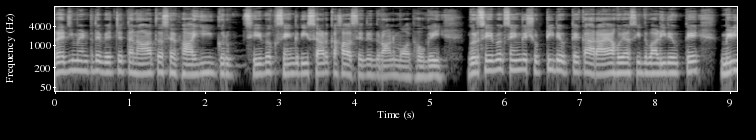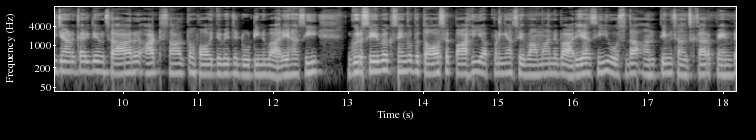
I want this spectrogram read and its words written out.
ਰੈਜੀਮੈਂਟ ਦੇ ਵਿੱਚ ਤੈਨਾਤ ਸਿਪਾਹੀ ਗੁਰਸੇਵਕ ਸਿੰਘ ਦੀ ਸੜਕ ਹਾਦਸੇ ਦੇ ਦੌਰਾਨ ਮੌਤ ਹੋ ਗਈ। ਗੁਰਸੇਵਕ ਸਿੰਘ ਛੁੱਟੀ ਦੇ ਉੱਤੇ ਘਰ ਆਇਆ ਹੋਇਆ ਸੀ। ਦੀਵਾਲੀ ਦੇ ਉੱਤੇ ਮਿਲੀ ਜਾਣਕਾਰੀ ਦੇ ਅਨੁਸਾਰ 8 ਸਾਲ ਤੋਂ ਫੌਜ ਦੇ ਵਿੱਚ ਡਿਊਟੀ ਨਿਭਾ ਰਿਹਾ ਸੀ। ਗੁਰਸੇਵਕ ਸਿੰਘ ਬਤੌਰ ਸਿਪਾਹੀ ਆਪਣੀਆਂ ਸੇਵਾਵਾਂ ਨਿਭਾ ਰਿਹਾ ਸੀ। ਉਸ ਦਾ ਅੰਤਿਮ ਸੰਸਕਾਰ ਪਿੰਡ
